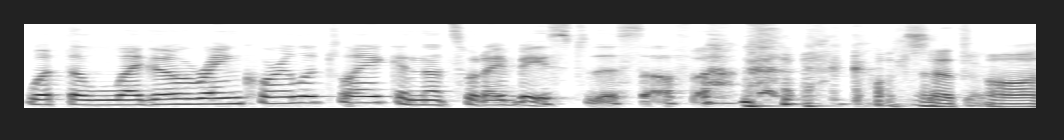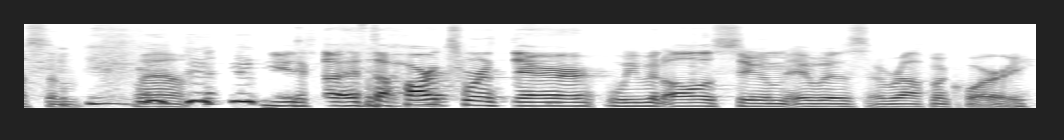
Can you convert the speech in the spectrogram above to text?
what the Lego Rancor looked like, and that's what I based this off of. That's awesome. Wow. if, the, if the hearts weren't there, we would all assume it was a Ralph McQuarrie.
